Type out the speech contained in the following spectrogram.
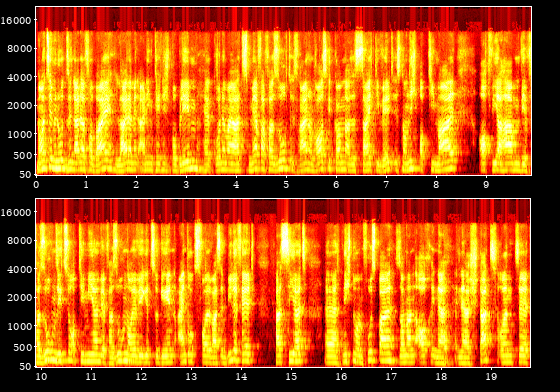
19 Minuten sind leider vorbei, leider mit einigen technischen Problemen. Herr Grönemeyer hat es mehrfach versucht, ist rein und rausgekommen. Also es zeigt, die Welt ist noch nicht optimal. Auch wir haben, wir versuchen sie zu optimieren, wir versuchen neue Wege zu gehen. Eindrucksvoll, was in Bielefeld passiert, äh, nicht nur im Fußball, sondern auch in der, in der Stadt. Und äh,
